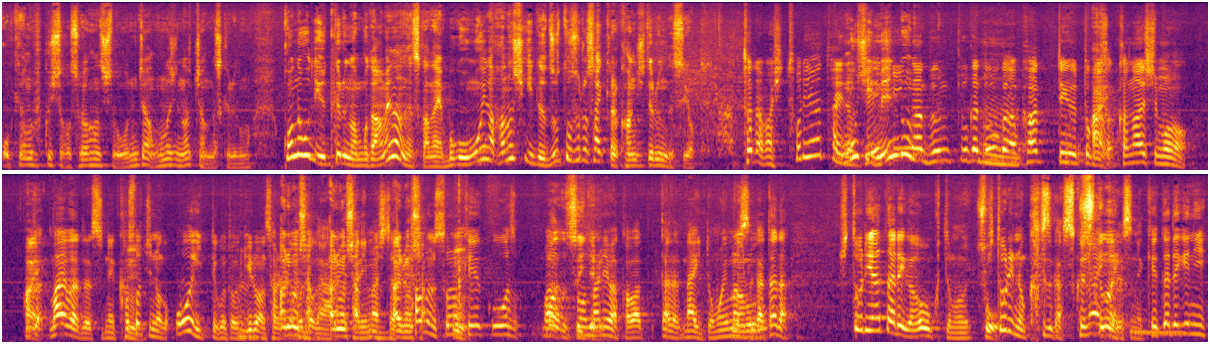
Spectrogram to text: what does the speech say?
公共の福祉とかそういう話と同じになっちゃうんですけれどもこんなこと言ってるのはもうダメなんですかね？僕思いの話聞いてずっとそれをさっきから感じてるんですよ。ただまあ一人当たりの平均が分布がどうかかっていうと、うん。はい、必ずしもはい、前はですね過疎地のが多いってことを議論されたことがありました。多分その傾向は、まあ、そんなには変わったらないと思いますがただ1人当たりが多くても1人の数が少ないとですね結果的に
